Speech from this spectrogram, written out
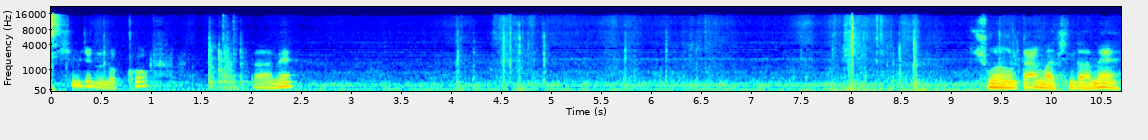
심지를 넣고 그 다음에 중앙을 딱 맞춘 다음에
